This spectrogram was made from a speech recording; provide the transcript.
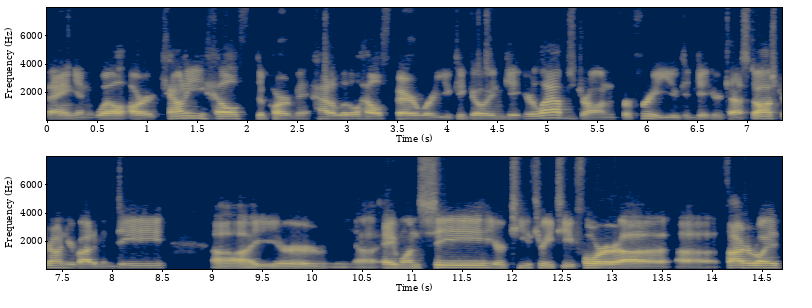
banging. Well, our county health department had a little health fair where you could go and get your labs drawn for free. You could get your testosterone, your vitamin D, uh, your uh, A1C, your T3, T4 uh, uh, thyroid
